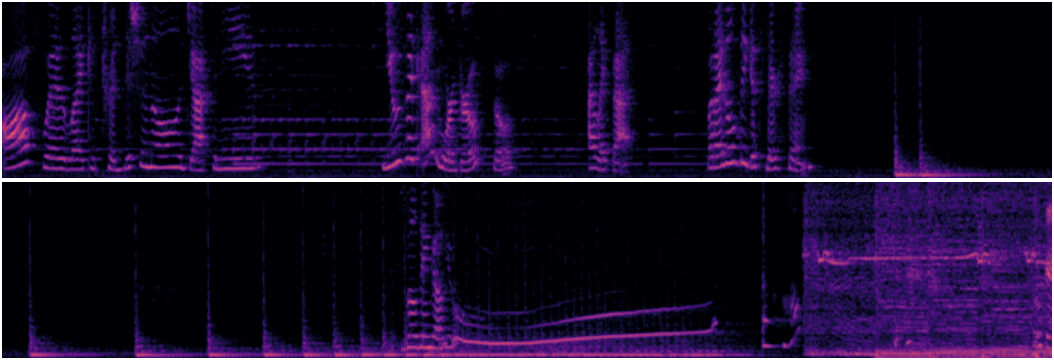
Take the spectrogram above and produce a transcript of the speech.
off with like a traditional Japanese music and wardrobe, so I like that. But I don't think it's their thing. Building up. Uh-huh. okay,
